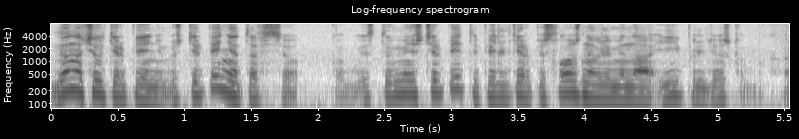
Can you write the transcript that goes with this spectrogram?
Но он учил терпению, потому что терпение это все. Как бы, если ты умеешь терпеть, ты перетерпишь сложные времена и придешь как бы к.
